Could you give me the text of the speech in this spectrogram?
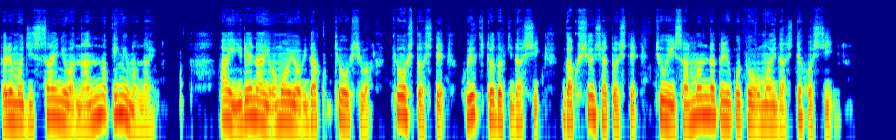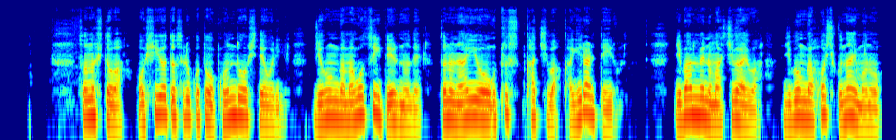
どれも実際には何の意味もない。相入れない思いを抱く教師は、教師として不行き届き出し、学習者として注意散漫だということを思い出してほしい。その人は教えようとすることを混同しており、自分が孫ついているので、その内容を移す価値は限られている。二番目の間違いは、自分が欲しくないものを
